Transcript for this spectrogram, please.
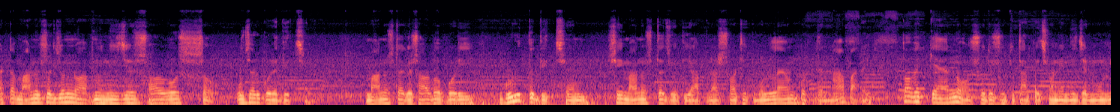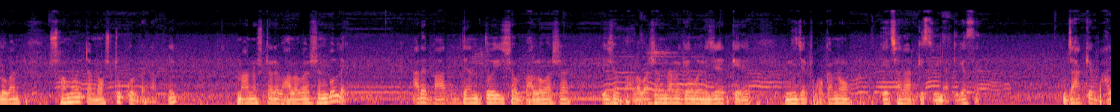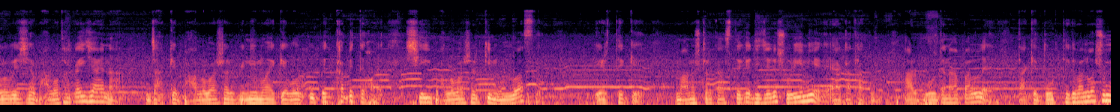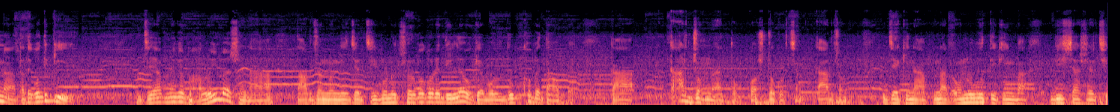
একটা মানুষের জন্য আপনি নিজের সর্বস্ব উজাড় করে দিচ্ছেন। মানুষটাকে সর্বোপরি গুরুত্ব দিচ্ছেন। সেই মানুষটা যদি আপনার সঠিক মূল্যায়ন করতে না পারে, তবে কেন শুধু শুধু তার পেছনে নিজের মূল্যবান সময়টা নষ্ট করবেন আপনি? মানুষটারে ভালোবাসেন বলে? আরে বাদ দেন তো এইসব ভালোবাসা। এইসব ভালোবাসার নামে কেবল নিজেকে, নিজে ঠকানো এছাড়া আর কিছুই না, ঠিক আছে? যাকে ভালোবেসে ভালো থাকাই যায় না, যাকে ভালোবাসার বিনিময়ে কেবল উপেক্ষা পেতে হয়, সেই ভালোবাসার কি মূল্য আছে? এর থেকে মানুষটার কাছ থেকে নিজেকে সরিয়ে নিয়ে একা থাকুন, আর ভুলতে না পারলে তাকে দূর থেকে ভালোবাসুন না, তাতে গতি কি? যে আপনাকে ভালোই বাসে না, তার জন্য নিজের জীবন উৎসর্গ করে দিলেও কেবল দুঃখ পেতে হবে। কার জন্য এত কষ্ট করছেন? কার জন্য? যে কিনা আপনার অনুভূতি কিংবা বিশ্বাসের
